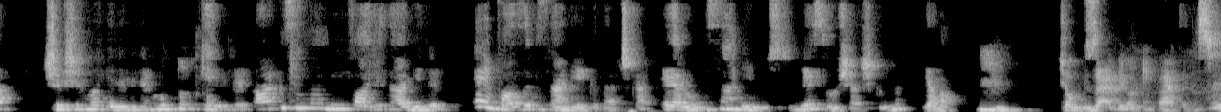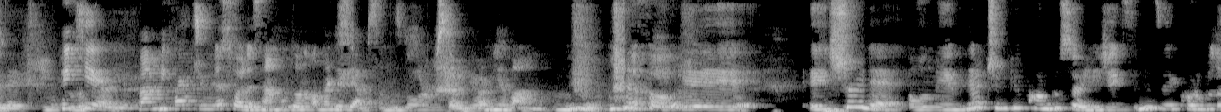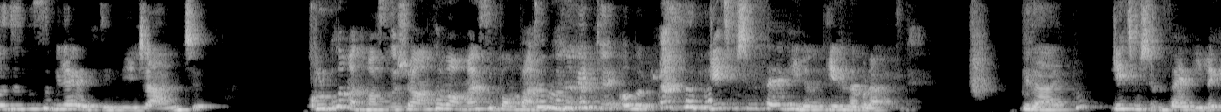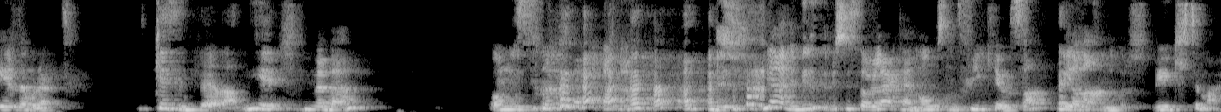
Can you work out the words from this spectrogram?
şaşırma gelebilir, mutluluk gelebilir. Arkasından bir ifade daha gelir. En fazla bir saniyeye kadar çıkar. Eğer o bir saniyenin üstündeyse o şaşkınlık yalan. Hmm. Çok güzel bir örnek verdiniz şimdi. mutluluk Peki, öyle. Ben birkaç cümle söylesem, buradan analiz yapsanız doğru mu söylüyorum, yalan mı? Hmm. Nasıl olur? Ee, e, şöyle olmayabilir çünkü kurgu söyleyeceksiniz ve kurguladığınızı bilerek dinleyeceğim için. Kurgulamadım aslında şu an tamamen spontan. Tamam peki olur. Geçmişimi sevgiyle geride bıraktım. Bir daha yapın. Geçmişimi sevgiyle geride bıraktım. Kesinlikle yalan. Niye? Neden? Omuz. yani birisi bir şey söylerken omzunu silkiyorsa bu Evet. yalan mıdır? Büyük ihtimal.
